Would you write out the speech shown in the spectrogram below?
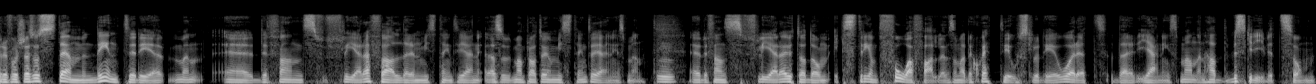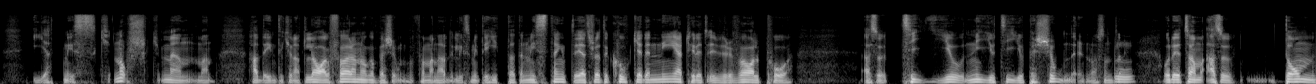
För det första så stämde inte det, men eh, det fanns flera fall där en misstänkt gärning, alltså man pratar ju om misstänkta gärningsmän. Mm. Eh, det fanns flera utav de extremt få fallen som hade skett i Oslo det året där gärningsmannen hade beskrivits som etnisk norsk, men man hade inte kunnat lagföra någon person för man hade liksom inte hittat en misstänkte. Jag tror att det kokade ner till ett urval på alltså tio, nio, tio personer, något sånt där. Mm. Och det tar man, alltså de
